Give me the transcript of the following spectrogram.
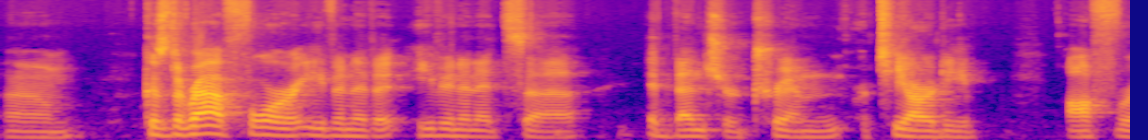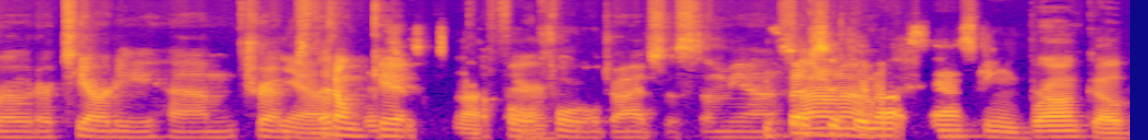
because the Rav Four, even if it even in its uh, adventure trim or TRD off road or TRD um, trims, Yeah, they don't get a full there. four wheel drive system. Yeah, Especially don't if they're not asking Bronco.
